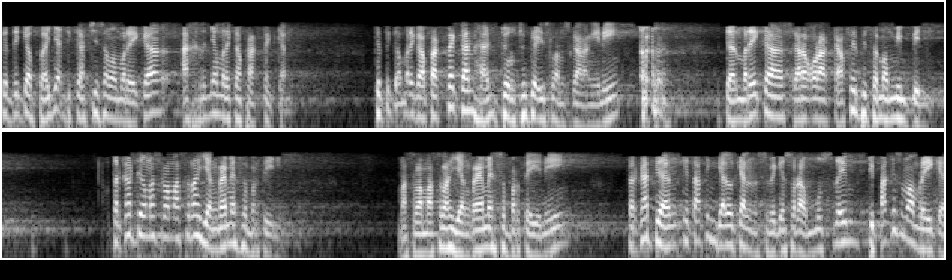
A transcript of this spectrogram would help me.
ketika banyak dikaji sama mereka, akhirnya mereka praktekkan. Ketika mereka praktekkan, hancur juga Islam sekarang ini. Dan mereka sekarang orang kafir bisa memimpin. Terkadang masalah-masalah yang remeh seperti ini. Masalah-masalah yang remeh seperti ini, terkadang kita tinggalkan sebagai seorang muslim, dipakai sama mereka.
